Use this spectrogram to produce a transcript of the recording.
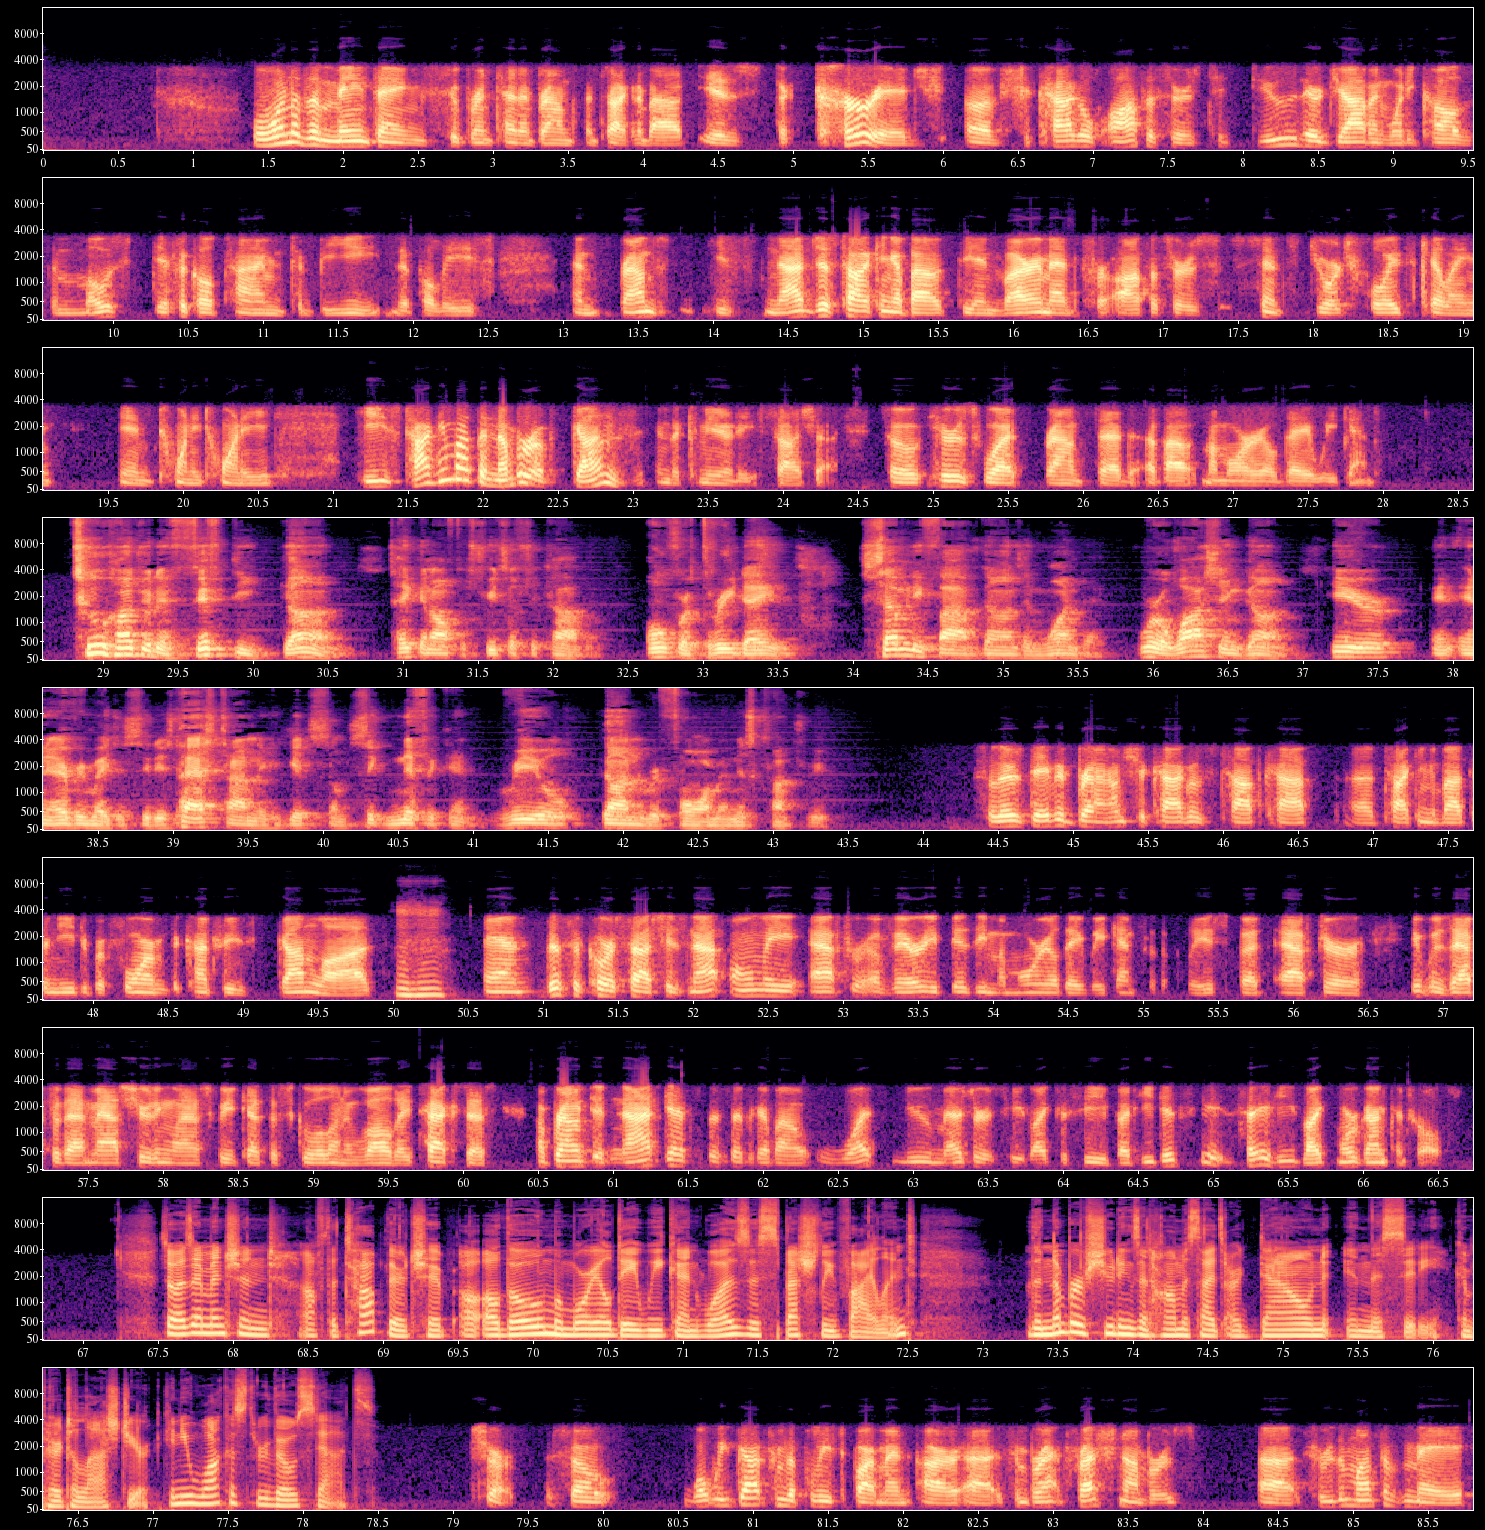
Well, one of the main things Superintendent Brown's been talking about is the courage of Chicago officers to do their job in what he calls the most difficult time to be the police. And Brown's he's not just talking about the environment for officers since George Floyd's killing in 2020. He's talking about the number of guns in the community, Sasha. So here's what Brown said about Memorial Day weekend 250 guns taken off the streets of Chicago over three days, 75 guns in one day. We're washing guns here in, in every major city. It's past time to get some significant, real gun reform in this country. So there's David Brown, Chicago's top cop, uh, talking about the need to reform the country's gun laws. Mm-hmm. And this, of course, Sasha, is not only after a very busy Memorial Day weekend for the police, but after it was after that mass shooting last week at the school in Uvalde, Texas. Brown did not get specific about what new measures he'd like to see, but he did say he'd like more gun controls. So, as I mentioned off the top there, Chip, although Memorial Day weekend was especially violent, the number of shootings and homicides are down in this city compared to last year. Can you walk us through those stats? Sure. So, what we've got from the police department are uh, some fresh numbers uh, through the month of May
